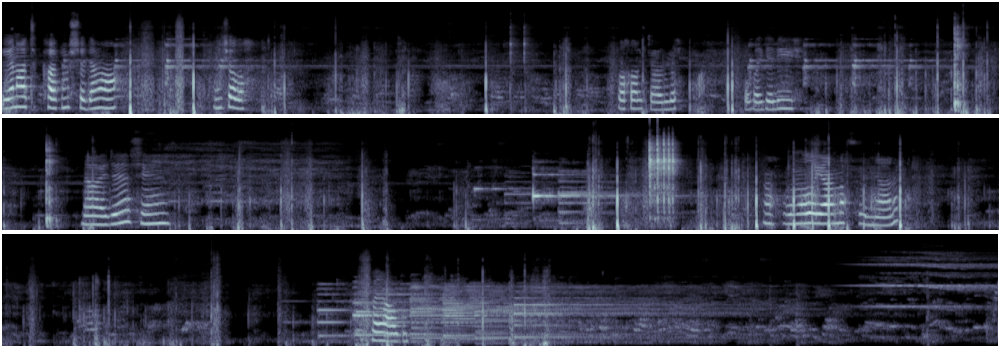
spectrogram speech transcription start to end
Yeni artık kalkmış dedim ama İnşallah. Aha geldi. Baba geliyor. Neredesin? Ben aldım.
